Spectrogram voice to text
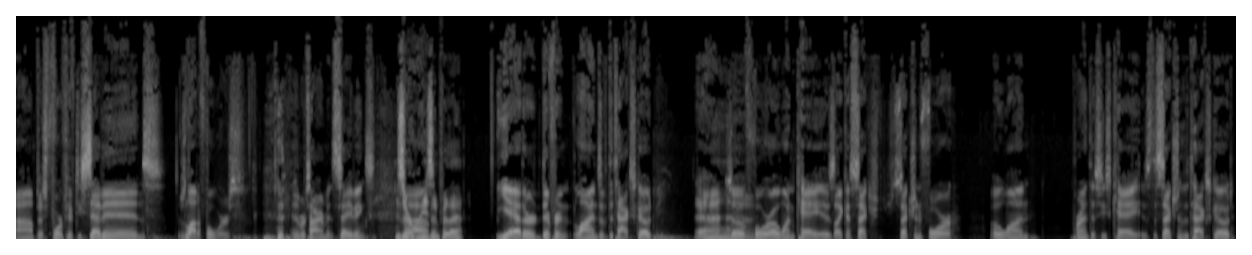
Uh, there's 457s. There's a lot of fours in retirement savings. Is there a Uh, reason for that? Yeah, there are different lines of the tax code. Ah. So 401k is like a sec- section 401 parentheses K is the section of the tax code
